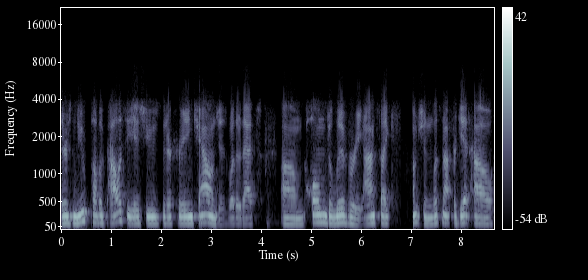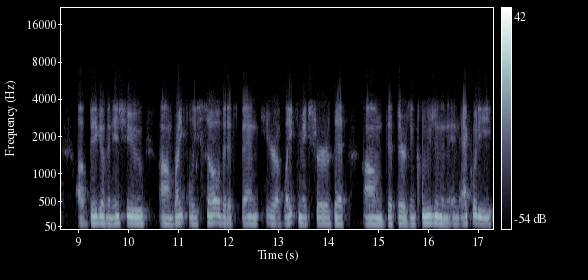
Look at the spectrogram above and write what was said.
there's new public policy issues that are creating challenges, whether that's um, home delivery, on-site consumption. Let's not forget how uh, big of an issue, um, rightfully so, that it's been here of late to make sure that um, that there's inclusion and, and equity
